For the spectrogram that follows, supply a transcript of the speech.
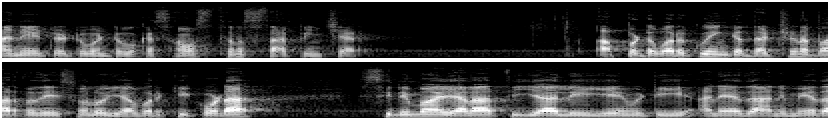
అనేటటువంటి ఒక సంస్థను స్థాపించారు. అప్పటి వరకు ఇంకా దక్షిణ భారతదేశంలో ఎవరికి కూడా సినిమా ఎలా తీయాలి ఏమిటి అనే దాని మీద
